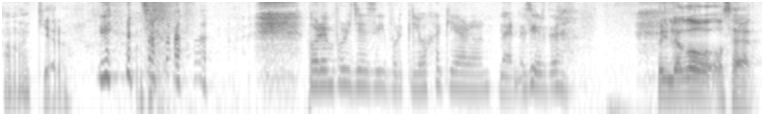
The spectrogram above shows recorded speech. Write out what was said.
no, no quiero. Oren por Jesse porque lo hackearon. No, no es cierto. Pero y luego, o sea,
